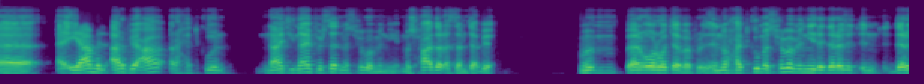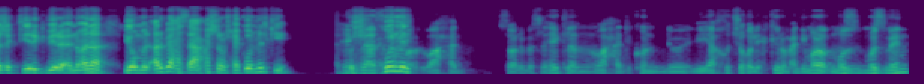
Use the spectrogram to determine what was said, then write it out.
آه... أيام الأربعاء راح تكون 99% مسحوبة مني. مش حقدر أستمتع بها or whatever إنه حتكون مسحوبة مني لدرجة إن درجة كثير كبيرة إنه أنا يوم الأربعاء الساعة 10 مش حيكون ملكي. هيك مش لازم من- عمر الواحد sorry بس لهيك لازم الواحد يكون ياخذ شغل يحكي لهم عندي مرض مز... مزمن.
